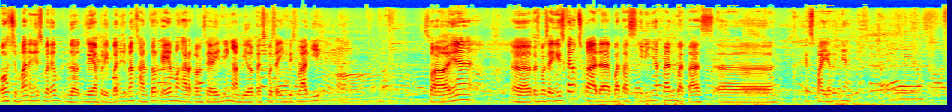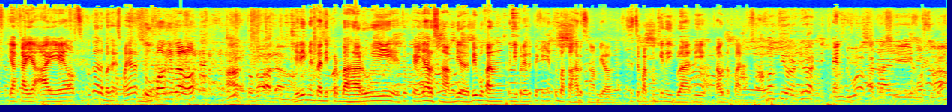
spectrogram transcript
Oh cuman ini sebenarnya nggak nggak yang pribadi cuma kantor kayak mengharapkan saya ini ngambil tes bahasa Inggris lagi. Soalnya eh, tes bahasa Inggris kan suka ada batas ininya kan batas eh, expire-nya yang kayak IELTS itu tuh ada batas expire TOEFL juga loh. Atau kalau ada. Jadi minta diperbaharui itu kayaknya harus ngambil. Tapi bukan di tapi kayaknya itu bakal harus ngambil. Secepat mungkin di bulan di tahun depan. Sama sih orang juga di N2 kata si bos orang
